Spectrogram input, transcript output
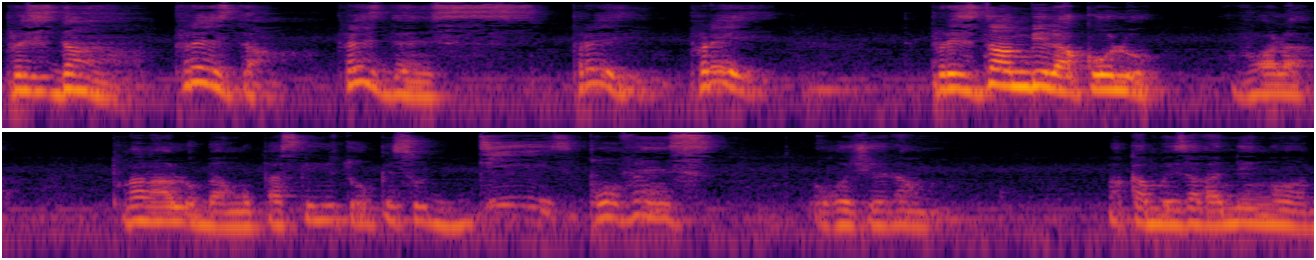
président président présidence pré pré Président Mbila Kolo, voilà. nga na aloba yango parce que yo topesa 10 province orogera yango makambo ezalaka ndenge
